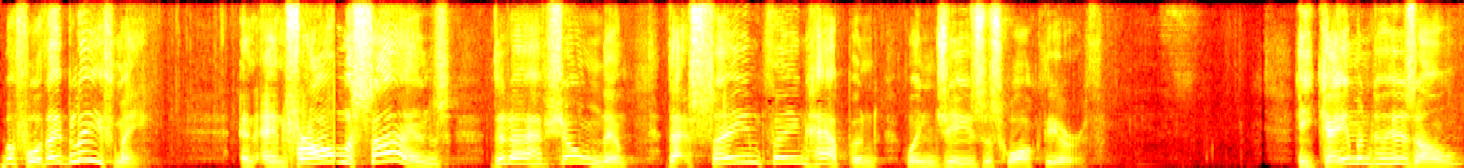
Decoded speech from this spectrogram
before they believe me? And, and for all the signs that I have shown them, that same thing happened when Jesus walked the earth. He came into His own,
